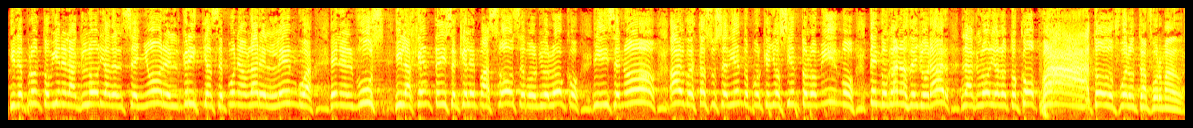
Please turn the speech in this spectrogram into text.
y de pronto viene la gloria del Señor, el Cristian se pone a hablar en lengua en el bus y la gente dice, ¿qué le pasó? Se volvió loco y dice, no, algo está sucediendo porque yo siento lo mismo, tengo ganas de llorar, la gloria lo tocó, ¡pa! Todos fueron transformados.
